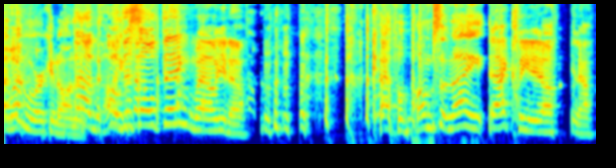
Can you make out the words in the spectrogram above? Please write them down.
I've what- been working on it. oh, oh, this old thing? Well, you know, couple pumps a night. I clean it up, you know.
